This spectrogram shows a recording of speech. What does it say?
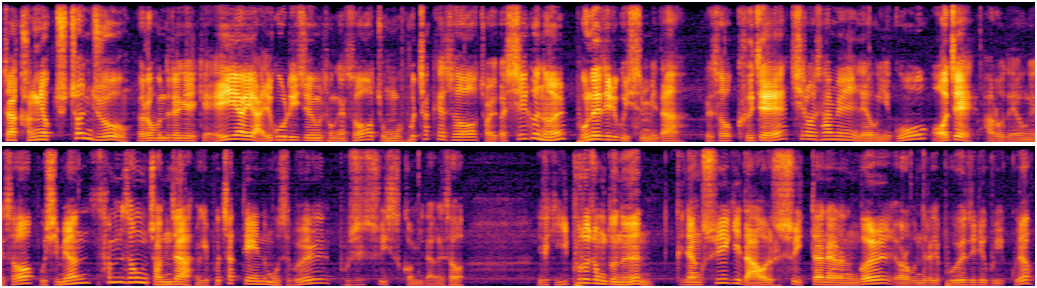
자, 강력 추천주 여러분들에게 이렇게 AI 알고리즘을 통해서 종목 포착해서 저희가 시그널 보내드리고 있습니다. 그래서 그제 7월 3일 내용이고 어제 바로 내용에서 보시면 삼성전자 여기 포착되어 있는 모습을 보실 수 있을 겁니다. 그래서 이렇게 2% 정도는 그냥 수익이 나올 수 있다는 걸 여러분들에게 보여드리고 있고요.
